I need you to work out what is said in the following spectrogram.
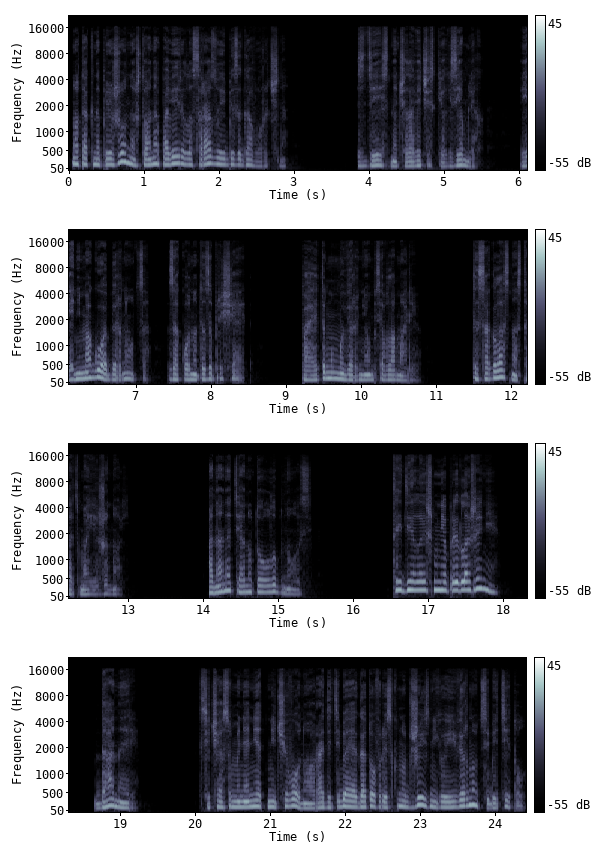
но так напряженно, что она поверила сразу и безоговорочно. «Здесь, на человеческих землях, я не могу обернуться, закон это запрещает. Поэтому мы вернемся в Ламарию. Ты согласна стать моей женой?» Она натянуто улыбнулась. «Ты делаешь мне предложение?» «Да, Нэри. Сейчас у меня нет ничего, но ради тебя я готов рискнуть жизнью и вернуть себе титул.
